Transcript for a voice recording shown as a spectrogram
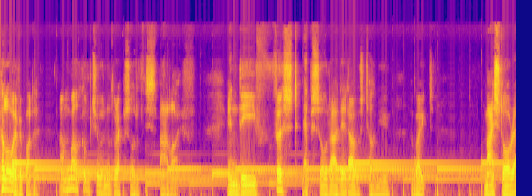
Hello, everybody, and welcome to another episode of This Is My Life. In the first episode I did, I was telling you about my story,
